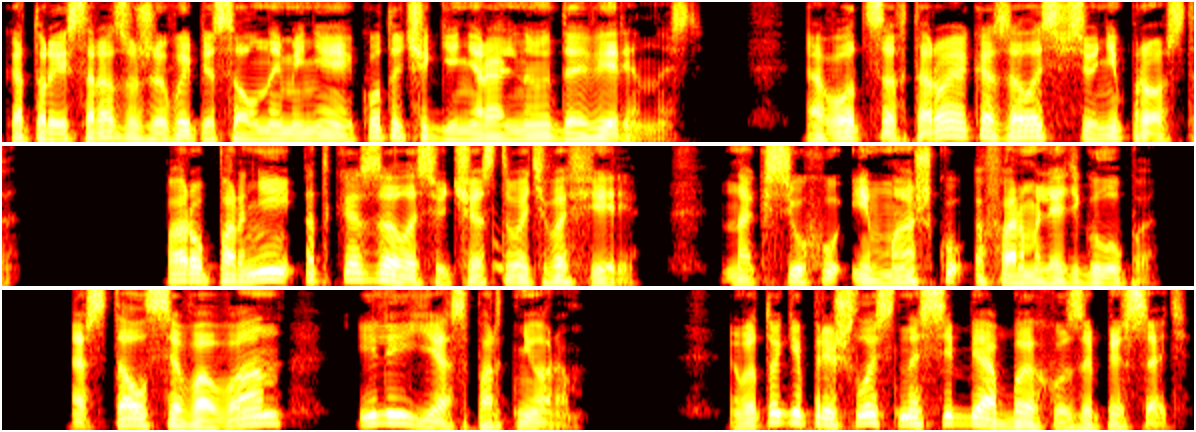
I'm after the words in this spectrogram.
который сразу же выписал на меня и Котыча генеральную доверенность. А вот со второй оказалось все непросто. Пару парней отказалось участвовать в афере. На Ксюху и Машку оформлять глупо. Остался Вован или я с партнером. В итоге пришлось на себя Бэху записать,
